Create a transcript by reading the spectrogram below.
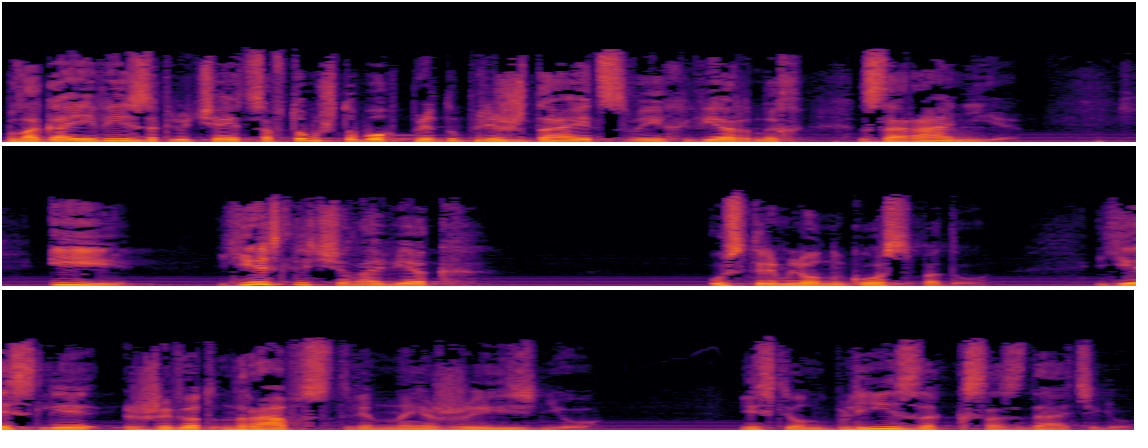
Благая весть заключается в том, что Бог предупреждает своих верных заранее. И если человек устремлен к Господу, если живет нравственной жизнью, если он близок к Создателю,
